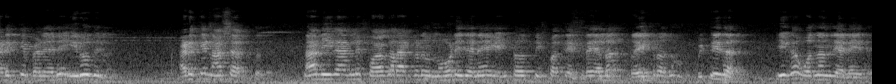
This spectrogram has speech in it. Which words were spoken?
ಅಡಿಕೆ ಬೆಳೆಯೇ ಇರುವುದಿಲ್ಲ. ಅಡಿಕೆ ನಾಶ ಆಗ್ತದೆ. ನಾನು ಈಗಾಗಲೇ ಪಾಗರ ಆ ಕಡೆ ನೋಡಿದ್ದೇನೆ ಎಂಟು ಹತ್ತು ಇಪ್ಪತ್ತು ಎಕರೆ ಎಲ್ಲ ರೈತರು ಅದು ಬಿಟ್ಟಿದ್ದಾರೆ. ಈಗ ಒಂದೊಂದು ಎಲೆ ಇದೆ.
